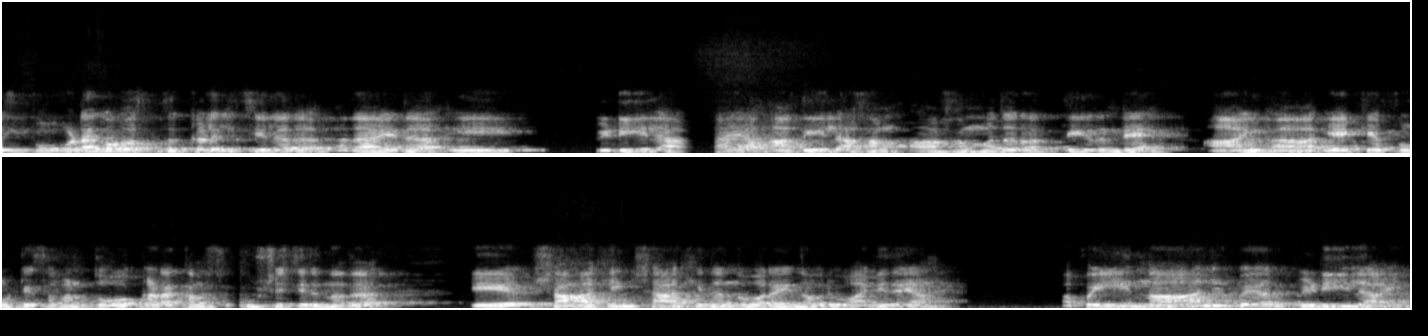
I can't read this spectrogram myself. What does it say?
സ്ഫോടക വസ്തുക്കളിൽ ചിലത് അതായത് ഈ പിടിയിലായ അദീൽ അഹം അഹമ്മദ് റത്തീറിന്റെ എ കെ ഫോർട്ടി സെവൻ തോക്കടക്കം സൂക്ഷിച്ചിരുന്നത് ഈ ഷാഹിൻ ഷാഹിദ് എന്ന് പറയുന്ന ഒരു വനിതയാണ്. അപ്പൊ ഈ നാല് പേർ പിടിയിലായി.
